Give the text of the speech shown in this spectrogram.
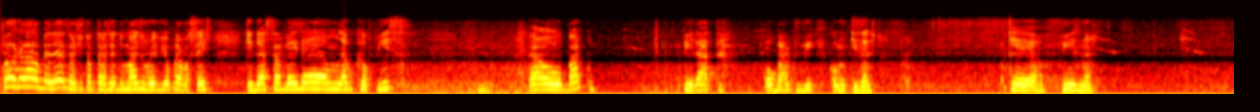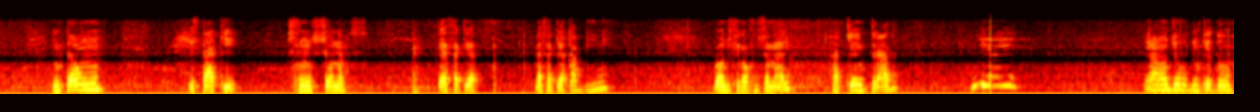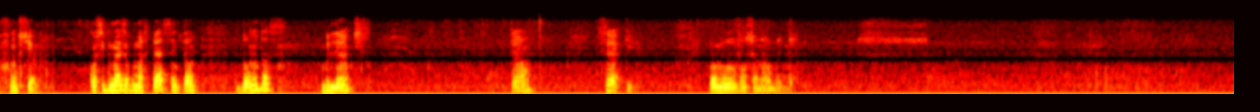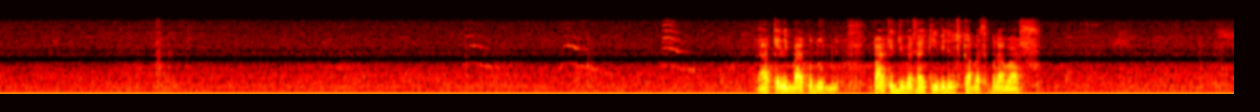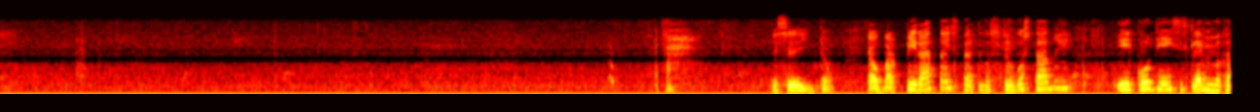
Fala galera, beleza? Hoje eu estou trazendo mais um review pra vocês Que dessa vez é um Lego que eu fiz. É o barco pirata Ou barco Vic, como quiserem Que eu fiz, né? Então Está aqui. Funciona. Essa aqui é Essa aqui é a cabine Onde fica o funcionário. Aqui é a entrada e aí é onde o brinquedo funciona. Consegui mais algumas peças, então redondas, brilhantes. Então, isso é aqui. Vamos funcionar o brinquedo. É aquele barco do parque de que vira de cabeça para baixo. Esse aí, então. É o Barco Pirata. Espero que vocês tenham gostado. E, e curte aí, se inscreve no meu canal.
